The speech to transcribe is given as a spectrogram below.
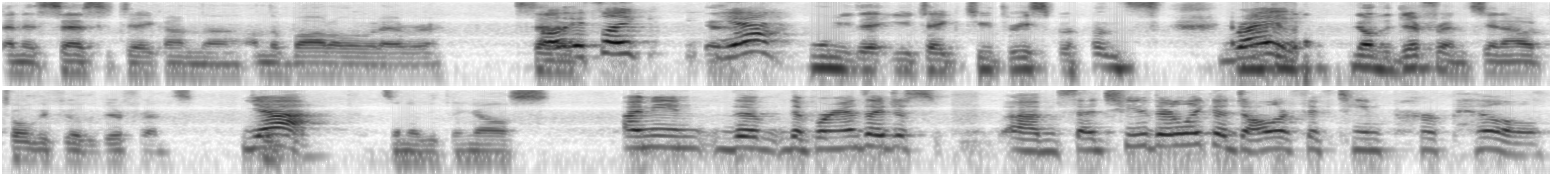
than it says to take on the on the bottle or whatever. Oh, it's like, Yeah. you, that you take two, three spoons. you right. can Feel the difference. You know, I would totally feel the difference. Yeah. And everything else. I mean, the the brands I just um, said to you, they're like a dollar fifteen per pill,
